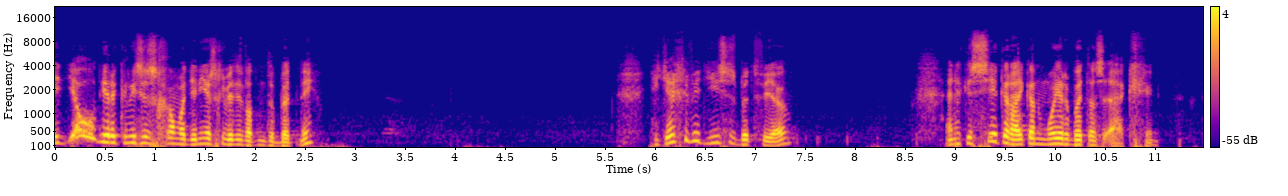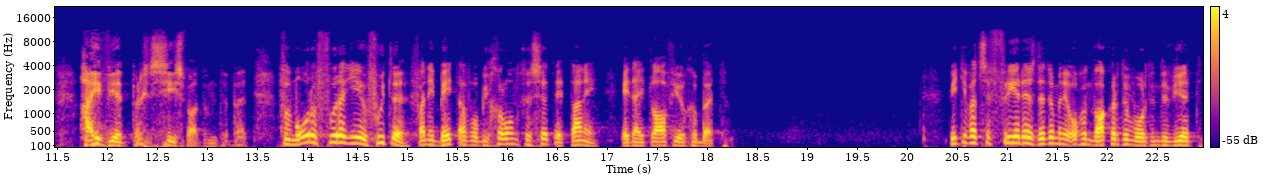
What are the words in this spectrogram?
Het jy al deur 'n krisis gegaan wat jy nie eers geweet het wat om te bid nie? Het jy geweet Jesus bid vir jou? En ek is seker hy kan mooier bid as ek. Hy weet presies wat om te bid. Vanmôre voordat jy jou voete van die bed af op die grond gesit het, tannie, het hy klaar vir jou gebid. Weet jy wat se vrede is dit om in die oggend wakker te word en te weet,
